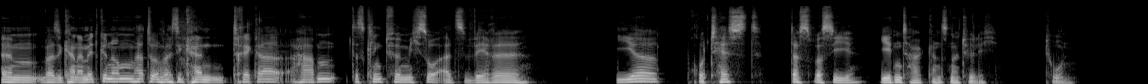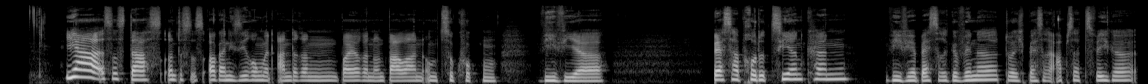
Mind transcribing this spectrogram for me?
ähm, weil Sie keiner mitgenommen hatte und weil Sie keinen Trecker haben. Das klingt für mich so, als wäre Ihr Protest das, was Sie jeden Tag ganz natürlich tun? Ja, es ist das und es ist Organisierung mit anderen Bäuerinnen und Bauern, um zu gucken, wie wir besser produzieren können, wie wir bessere Gewinne durch bessere Absatzwege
